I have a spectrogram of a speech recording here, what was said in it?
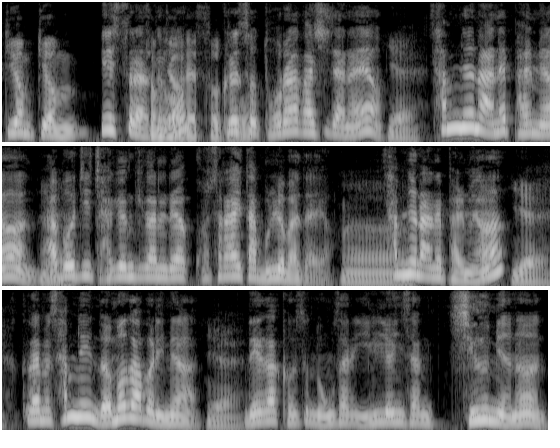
띄엄띄엄 있더라도 했어도. 그래서 돌아가시잖아요. 예. 3년 안에 팔면 예. 아버지 자격 기간을 내가 고스란히 다 물려받아요. 아. 3년 안에 팔면 예. 그다음에 3년이 넘어가 버리면 예. 내가 거기서 농사를 1년 이상 지으면은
